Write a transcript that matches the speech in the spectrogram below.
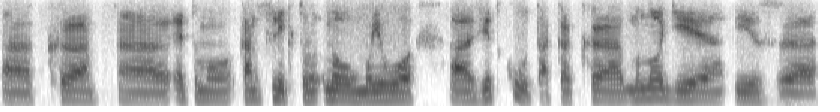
э, к э, этому конфликту, новому его э, витку, так как э, многие из э,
